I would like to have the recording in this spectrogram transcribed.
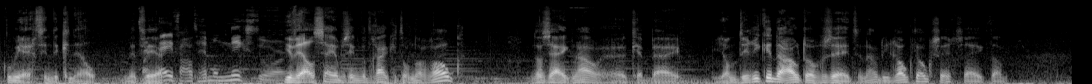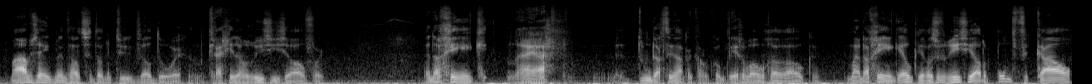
kom je echt in de knel met Maar weer. Eva had helemaal niks door. Jawel, zei op een gegeven moment, wat ruik je toch naar rook? Dan zei ik, nou, uh, ik heb bij Jan Dirk in de auto gezeten. Nou, die rookt ook, zeg, zei ik dan. Maar op een zeker moment had ze dat natuurlijk wel door. Dan krijg je dan ruzies over. En dan ging ik, nou ja, toen dacht ik, nou, dan kan ik ook weer gewoon gaan roken. Maar dan ging ik elke keer als we ruzie hadden, pontificaal,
